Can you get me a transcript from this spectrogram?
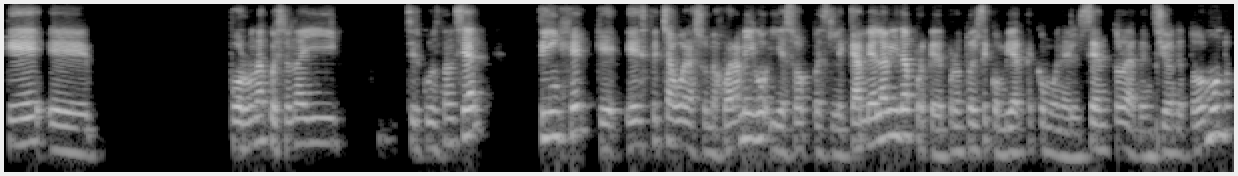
que eh, por una cuestión ahí circunstancial, finge que este chavo era su mejor amigo y eso pues le cambia la vida porque de pronto él se convierte como en el centro de atención de todo el mundo.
